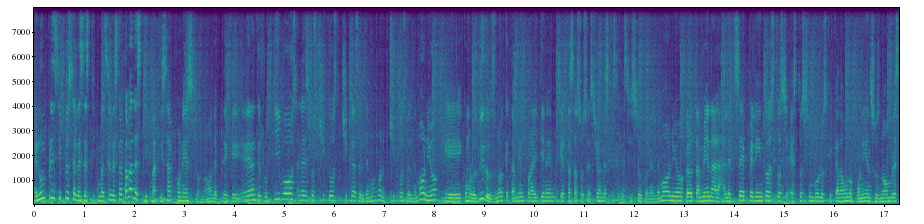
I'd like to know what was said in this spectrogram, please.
en un principio se les, se les trataba de estigmatizar con esto, ¿no? De, que eran disruptivos, eran estos chicos, chicas del demonio, bueno, chicos del demonio, que como los Beatles, ¿no? Que también por ahí tienen ciertas asociaciones que se les hizo con el demonio, pero también a, Led Zeppelin, todos estos, estos símbolos que cada uno ponía en sus nombres,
